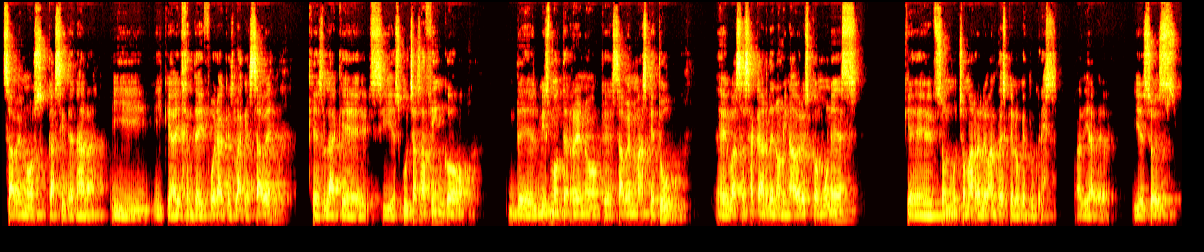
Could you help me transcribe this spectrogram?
sabemos casi de nada y, que hay gente ahí fuera que es la que sabe, que es la que si escuchas a cinco del mismo terreno que saben más que tú, eh, vas a sacar denominadores comunes que son mucho más relevantes que lo que tú crees a día de hoy. Y eso es,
